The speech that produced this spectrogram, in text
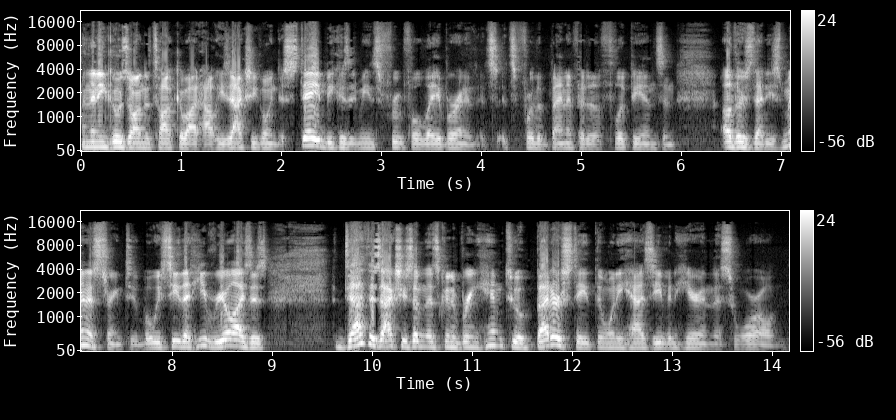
And then he goes on to talk about how he's actually going to stay because it means fruitful labor and it's it's for the benefit of the Philippians and others that he's ministering to. But we see that he realizes death is actually something that's going to bring him to a better state than what he has even here in this world.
